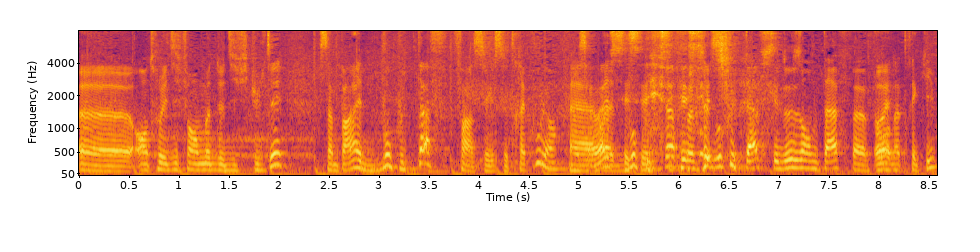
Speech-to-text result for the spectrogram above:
euh, entre les différents modes de difficulté. Ça me paraît être beaucoup de taf. Enfin, c'est très cool. Hein. ouais, c'est beaucoup de taf. C'est deux ans de taf pour notre équipe.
